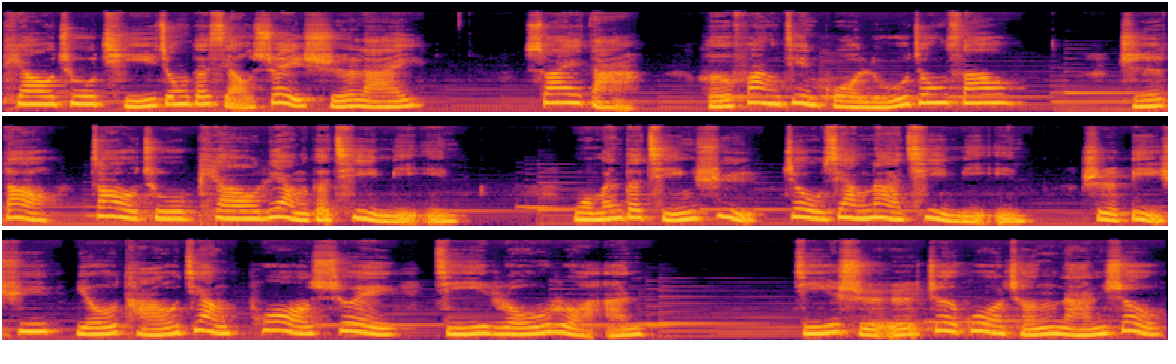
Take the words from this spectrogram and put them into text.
挑出其中的小碎石来摔打和放进火炉中烧，直到造出漂亮的器皿。我们的情绪就像那器皿，是必须由陶匠破碎及柔软。即使这过程难受，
